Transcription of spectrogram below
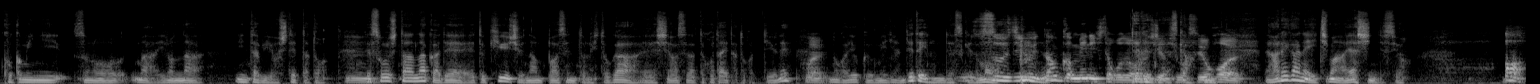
国民にその、まあ、いろんなインタビューをしていったと、うん。でそうした中で、えー、と90何パーセントの人が、えー幸せだって答えたとかっていうね、はい。のがよくメディアに出ているんですけれども、数字なんか目にしたことがある気がしますよ、出てるはい。であれがね、一番怪しいんですよ。あ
